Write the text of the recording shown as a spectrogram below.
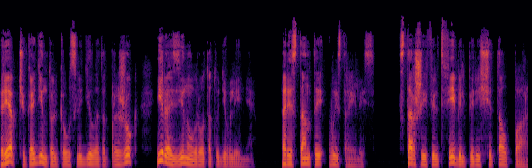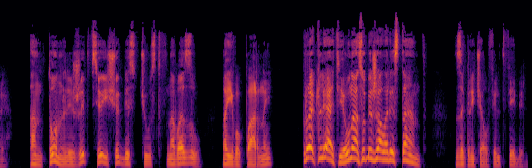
Рябчик один только уследил этот прыжок и разинул рот от удивления. Арестанты выстроились. Старший фельдфебель пересчитал пары. Антон лежит все еще без чувств на вазу, а его парный... «Проклятие! У нас убежал арестант!» — закричал фельдфебель.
